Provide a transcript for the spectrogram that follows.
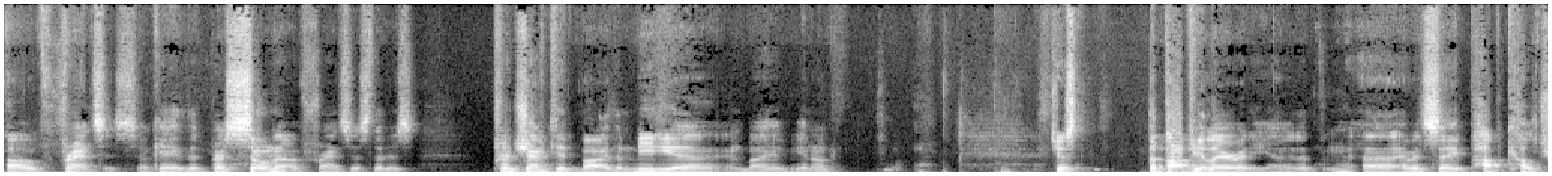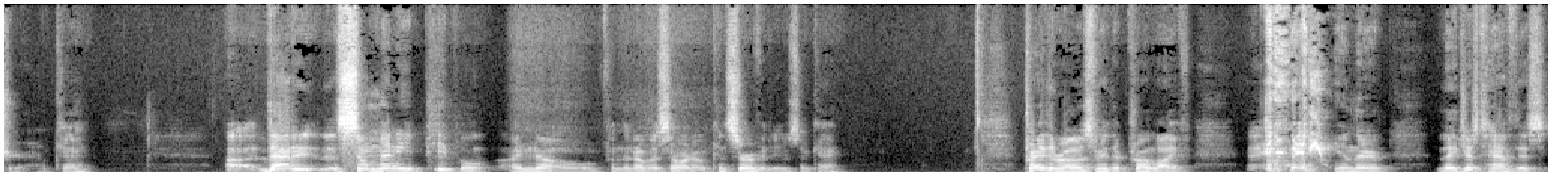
of Francis, okay, the persona of Francis that is projected by the media and by, you know, just the popularity, uh, uh, I would say pop culture, okay? Uh, that is, so many people I know from the Novus Ordo, conservatives, okay, pray the rosary, they're pro-life, and they're they just have this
